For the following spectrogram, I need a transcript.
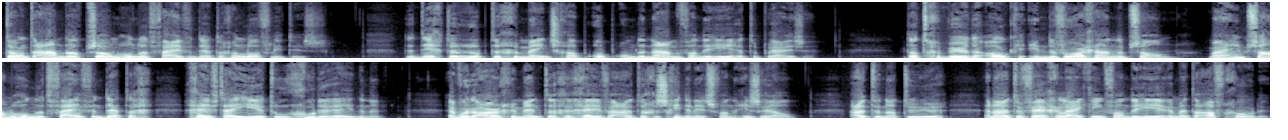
toont aan dat Psalm 135 een loflied is. De dichter roept de gemeenschap op om de naam van de Heere te prijzen. Dat gebeurde ook in de voorgaande psalm, maar in psalm 135 geeft hij hiertoe goede redenen. Er worden argumenten gegeven uit de geschiedenis van Israël, uit de natuur en uit de vergelijking van de Heere met de afgoden.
